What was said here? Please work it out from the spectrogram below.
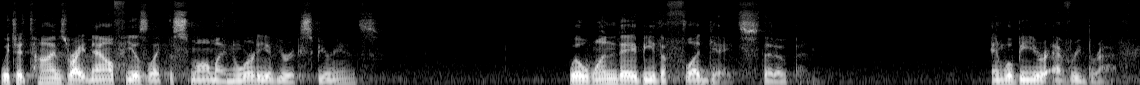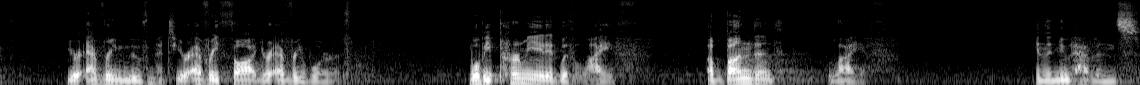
which at times right now feels like the small minority of your experience, will one day be the floodgates that open and will be your every breath, your every movement, your every thought, your every word will be permeated with life, abundant life in the new heavens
